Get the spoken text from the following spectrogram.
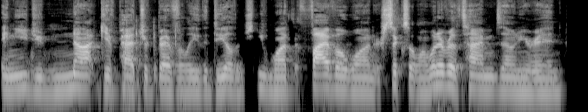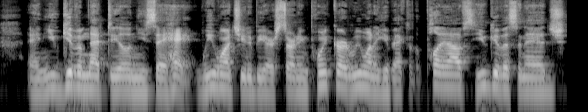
and you do not give Patrick Beverley the deal that he wants at 501 or 601 whatever the time zone you're in and you give him that deal and you say hey we want you to be our starting point guard. We want to get back to the playoffs. You give us an edge.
